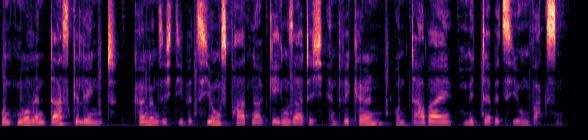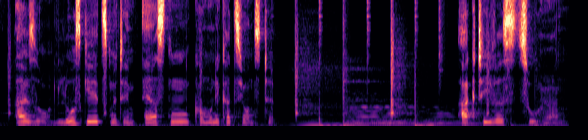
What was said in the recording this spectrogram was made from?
Und nur wenn das gelingt, können sich die Beziehungspartner gegenseitig entwickeln und dabei mit der Beziehung wachsen. Also, los geht's mit dem ersten Kommunikationstipp. Aktives Zuhören.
